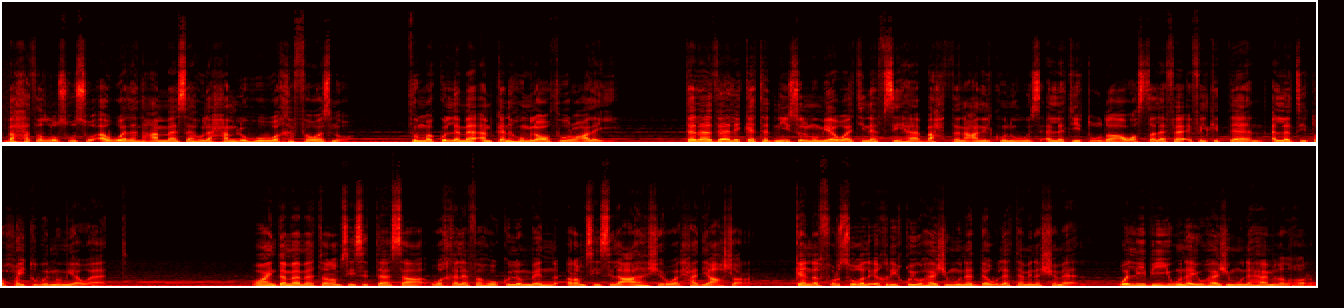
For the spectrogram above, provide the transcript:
بحث اللصوص أولا عما سهل حمله وخف وزنه ثم كل ما أمكنهم العثور عليه. تلا ذلك تدنيس المومياوات نفسها بحثا عن الكنوز التي توضع وسط لفائف الكتان التي تحيط بالمومياوات. وعندما مات رمسيس التاسع وخلفه كل من رمسيس العاشر والحادي عشر كان الفرس والإغريق يهاجمون الدولة من الشمال والليبيون يهاجمونها من الغرب.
